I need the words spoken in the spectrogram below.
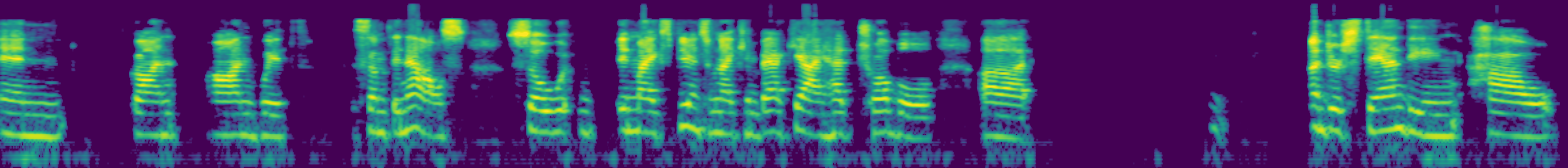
and gone on with something else. So in my experience, when I came back, yeah, I had trouble uh, understanding how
